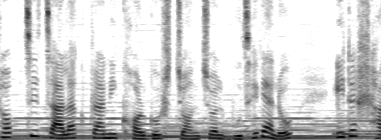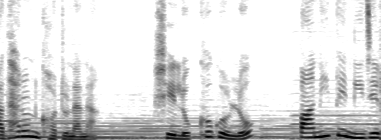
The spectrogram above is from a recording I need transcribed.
সবচেয়ে চালাক প্রাণী খরগোশ চঞ্চল বুঝে গেল এটা সাধারণ ঘটনা না। সে লক্ষ্য করল পানিতে নিজের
